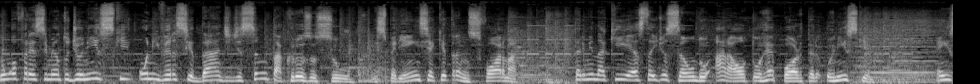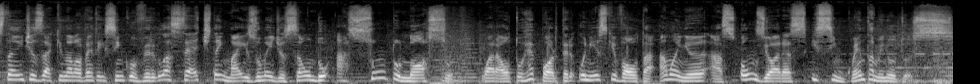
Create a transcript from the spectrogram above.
Um oferecimento de Unisque, Universidade de Santa Cruz do Sul. Experiência que transforma. Termina aqui esta edição do Arauto Repórter Unisque. Em instantes, aqui na 95,7 tem mais uma edição do Assunto Nosso. O Arauto Repórter Unisque volta amanhã às 11 horas e 50 minutos.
